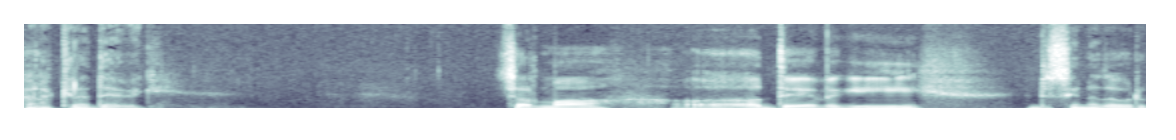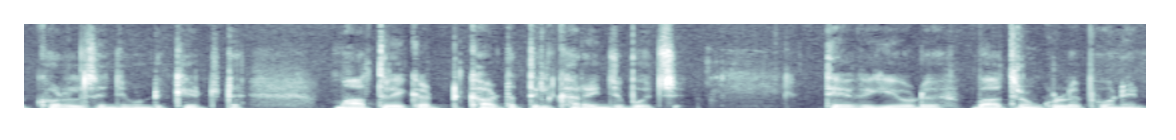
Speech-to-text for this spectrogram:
கலக்கிற தேவகி. சர்மா தேவகி என்று சின்னதாக ஒரு குரல் செஞ்சு கொண்டு கேட்டுட்டு மாத்திரை கட் காட்டத்தில் கரைஞ்சு போச்சு. தேவகியோடு பாத்ரூம்குள்ளே போனேன்.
